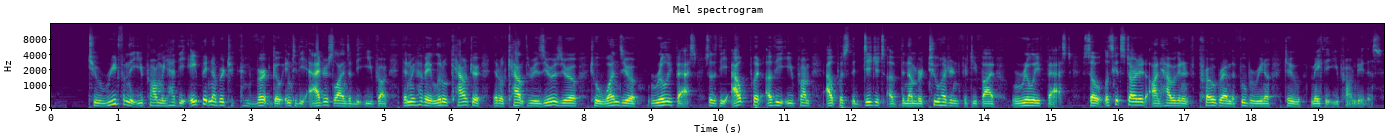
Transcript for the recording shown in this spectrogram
To read from the EEPROM, we have the 8-bit number to convert go into the address lines of the EEPROM. Then we have a little counter that will count through 00 to 10 really fast so that the output of the EEPROM outputs the digits of the number 255 really fast. So let's get started on how we're going to program the Fubarino to make the EEPROM do this.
